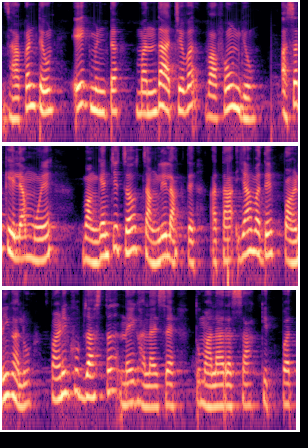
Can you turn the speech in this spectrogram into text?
झाकण ठेवून एक मिनटं मंद आचेवर वाफवून घेऊ. असं केल्यामुळे वांग्यांची चव चांगली लागते. आता यामध्ये पाणी घालू. पाणी खूप जास्त नाही घालायचं आहे तुम्हाला रस्सा कितपत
